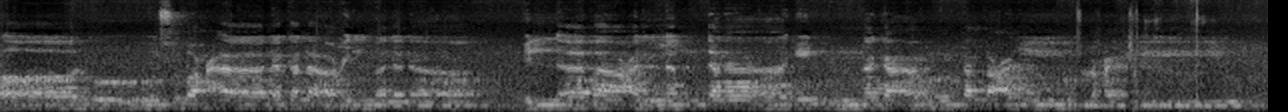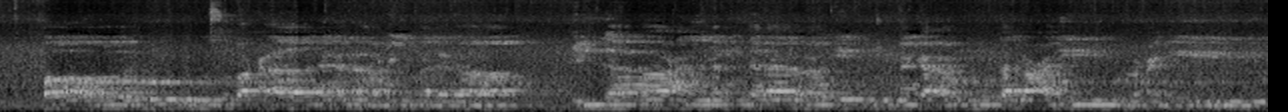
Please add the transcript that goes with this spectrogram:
قالوا سبحانك لا علم لنا إلا ما علمتنا إنك أنت العليم الحكيم. قالوا سبحانك لا علم لنا إلا ما علمتنا إنك أنت العليم الحكيم.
